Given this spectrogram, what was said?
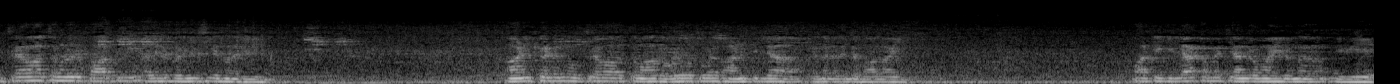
ഉത്തരവാദിത്തമുള്ളൊരു പാർട്ടി അതിന് പ്രതീക്ഷിക്കുന്ന നിലയിൽ കാണിക്കേണ്ടുന്ന ഉത്തരവാദിത്വം ആ ഗൗരവത്തോടെ കാണിച്ചില്ല എന്നുള്ളതിന്റെ ഭാഗമായി പാർട്ടി ജില്ലാ കമ്മിറ്റി അംഗമായിരുന്ന ദിവ്യയെ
